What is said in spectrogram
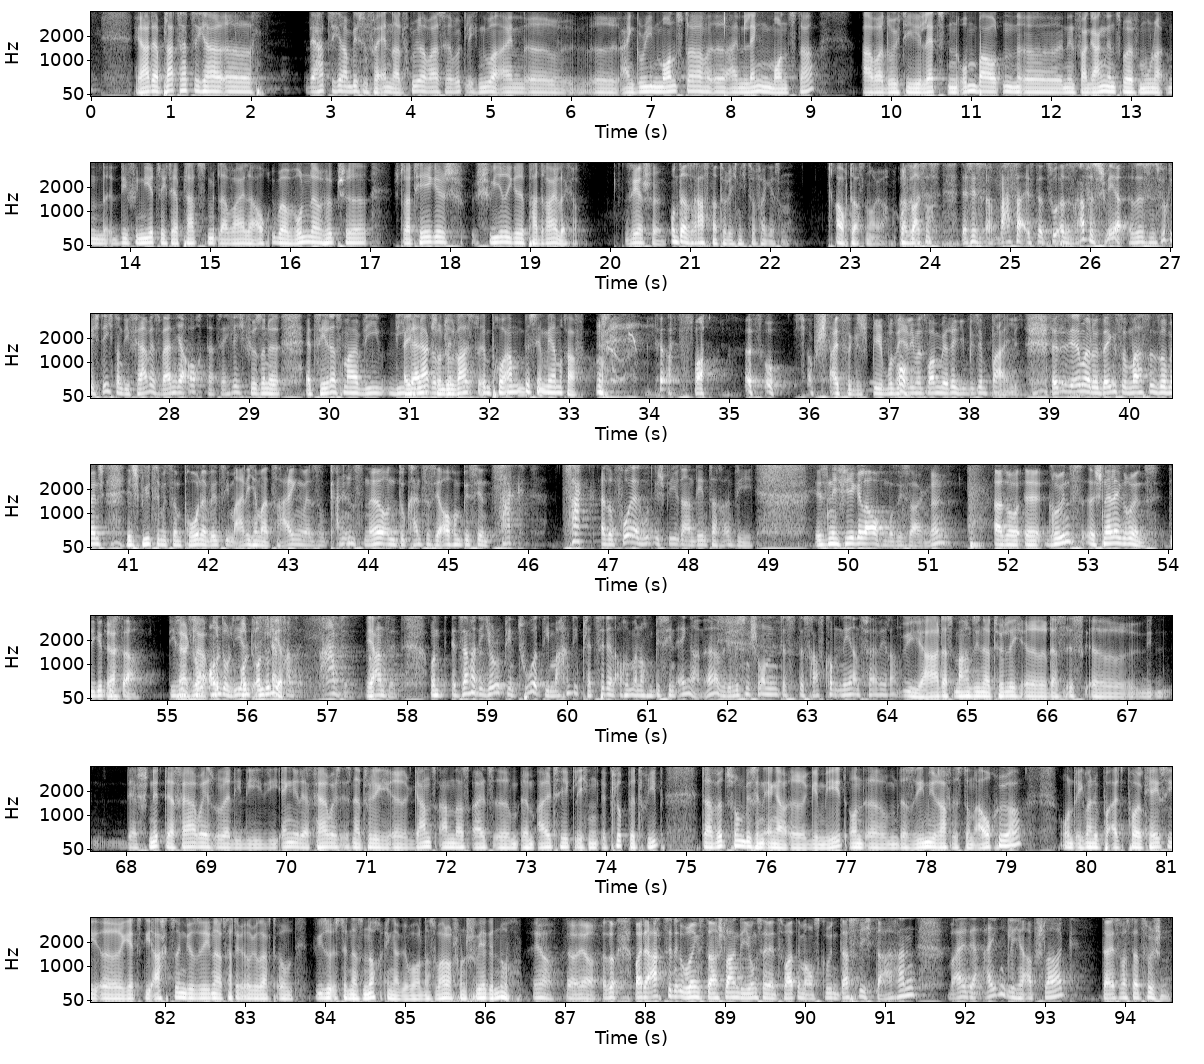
Ja, der Platz hat sich ja... Äh, der hat sich ja ein bisschen verändert. Früher war es ja wirklich nur ein, äh, äh ein Green Monster, äh, ein Längenmonster. Aber durch die letzten Umbauten äh, in den vergangenen zwölf Monaten definiert sich der Platz mittlerweile auch über wunderhübsche, strategisch schwierige Paar Dreilöcher. Sehr schön. Und das Raff natürlich nicht zu vergessen. Auch das neuer. also das ist, das ist, Wasser ist dazu, also das Raff ist schwer. Also es ist wirklich dicht und die Fairways werden ja auch tatsächlich für so eine, erzähl das mal, wie, wie ich werden merke so schon, Plätze? du warst im Programm ein bisschen mehr im Raff. ja, es war, Also, ich habe scheiße gespielt, muss ich oh. ehrlich sagen, das war mir richtig ein bisschen peinlich. Das ist ja immer, du denkst, du machst so, Mensch, jetzt spielst du mit so einem Pro, dann willst du ihm eigentlich immer zeigen, wenn du so kannst, ne? Und du kannst es ja auch ein bisschen zack, zack. Also vorher gut gespielt, an dem Tag irgendwie ist nicht viel gelaufen, muss ich sagen, ne? Also äh, Grüns, äh, schnelle Grüns, die gibt ja. es da. Die sind ja, so onduliert. Und, und onduliert. Wahnsinn. Wahnsinn. Ja. Wahnsinn. Und jetzt sag mal, die European Tour, die machen die Plätze dann auch immer noch ein bisschen enger. Ne? Also die müssen schon, das, das Raff kommt näher ans Fairway ran. Ja, das machen sie natürlich. Äh, das ist äh, der Schnitt der Fairways oder die, die, die Enge der Fairways ist natürlich äh, ganz anders als ähm, im alltäglichen Clubbetrieb. Da wird schon ein bisschen enger gemäht und ähm, das Semiraff ist dann auch höher. Und ich meine, als Paul Casey äh, jetzt die 18 gesehen hat, hat er gesagt, oh, wieso ist denn das noch enger geworden? Das war doch schon schwer genug. Ja, ja, ja. Also bei der 18 übrigens, da schlagen die Jungs ja den zweiten immer aufs Grün. Das liegt daran, weil der eigentliche Abschlag, da ist was dazwischen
